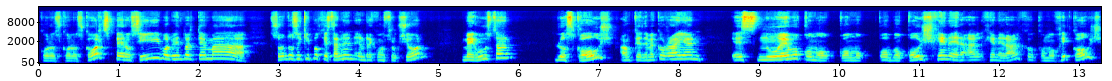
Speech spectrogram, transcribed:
con los, con los Colts, pero sí, volviendo al tema, son dos equipos que están en, reconstrucción. Me gustan los coach, aunque Demeco Ryan es nuevo como, como, como coach general, general, como head coach,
